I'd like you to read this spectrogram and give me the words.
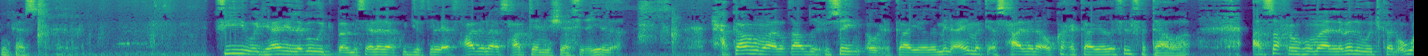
Ninkaas. Fiihi wajhaani laba wej baa masaladaa ku jirta liasxaabina asxaabteena shaaficiyada. ah xakaahumaa alqaadi xusein ou xikaayooda min aimati asxaabina ou ka xikaayooda fi lfataawa asaxuhumaa labada wej kan ugu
